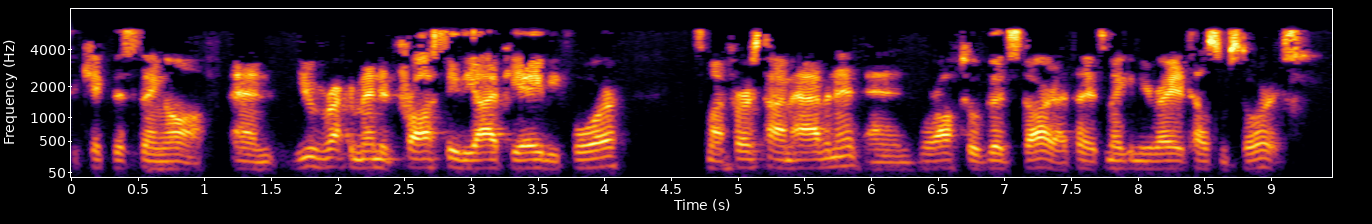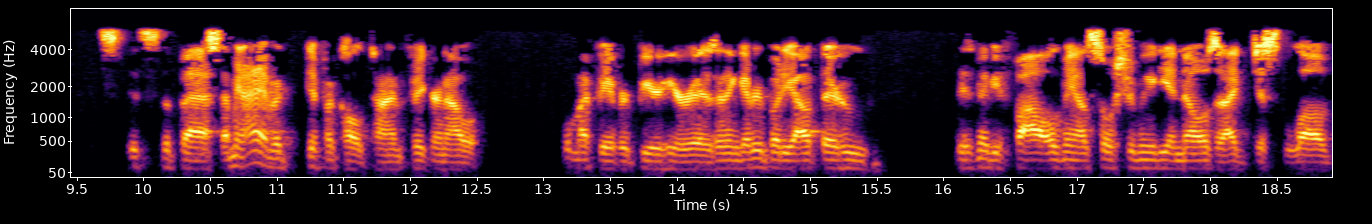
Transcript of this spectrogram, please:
to kick this thing off. And you've recommended Frosty the IPA before. It's my first time having it and we're off to a good start. I tell you, it's making me ready to tell some stories. It's, it's the best. I mean, I have a difficult time figuring out what my favorite beer here is. I think everybody out there who has maybe followed me on social media knows that I just love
